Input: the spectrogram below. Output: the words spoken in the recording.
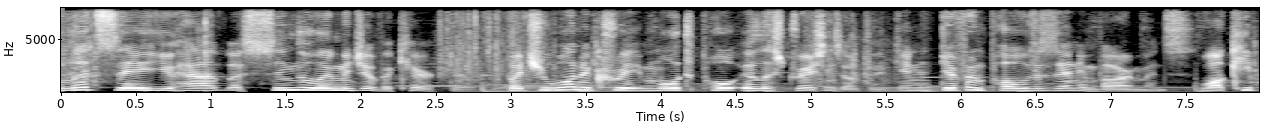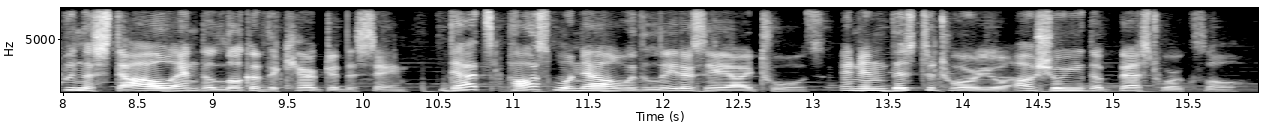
Let's say you have a single image of a character, but you want to create multiple illustrations of it in different poses and environments, while keeping the style and the look of the character the same. That's possible now with the latest AI tools, and in this tutorial I'll show you the best workflow.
